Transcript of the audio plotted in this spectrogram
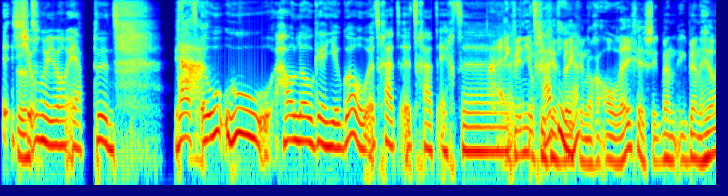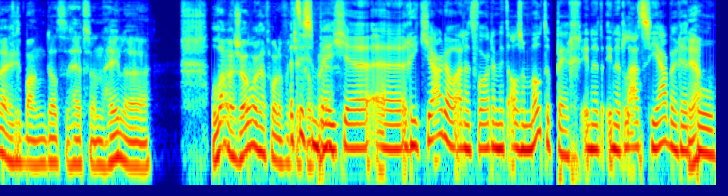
jongen, jongen. Ja, punt. Ja. Wat, hoe, hoe, how low can you go? Het gaat, het gaat echt... eh, Nou ik weet niet of die hè? nog al leeg is. Ik ben, ik ben heel erg bang dat het een hele lange zomer gaat worden voor Het Checo is een Perez. beetje eh Ricciardo aan het worden met als een motorpech in het, in het laatste jaar bij Red Ja. Bull.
